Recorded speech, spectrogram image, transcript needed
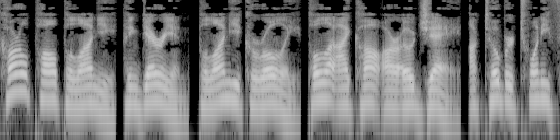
Karl Paul Polanyi, Hungarian, Polanyi Karoli Pola i Roj, October 25,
